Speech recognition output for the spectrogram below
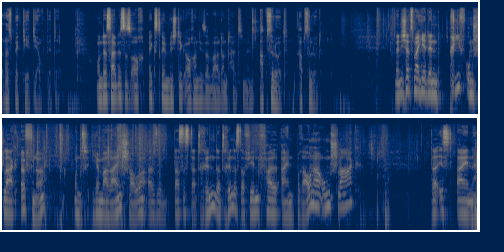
respektiert die auch bitte. Und deshalb ist es auch extrem wichtig, auch an dieser Wahl dann teilzunehmen. Absolut, absolut. Wenn ich jetzt mal hier den Briefumschlag öffne und hier mal reinschaue, also was ist da drin? Da drin ist auf jeden Fall ein brauner Umschlag. Da ist ein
